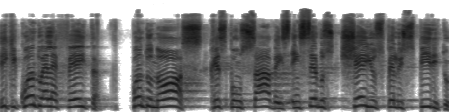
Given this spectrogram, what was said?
E que quando ela é feita, quando nós, responsáveis em sermos cheios pelo Espírito,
